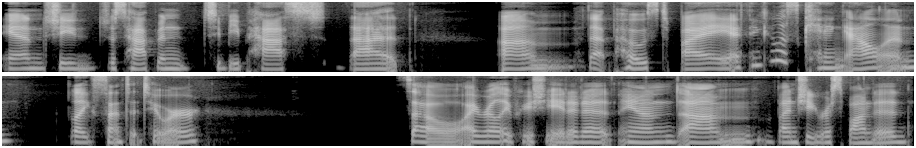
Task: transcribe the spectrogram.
And she just happened to be past that um that post by i think it was king allen like sent it to her. So i really appreciated it. And um bungie responded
